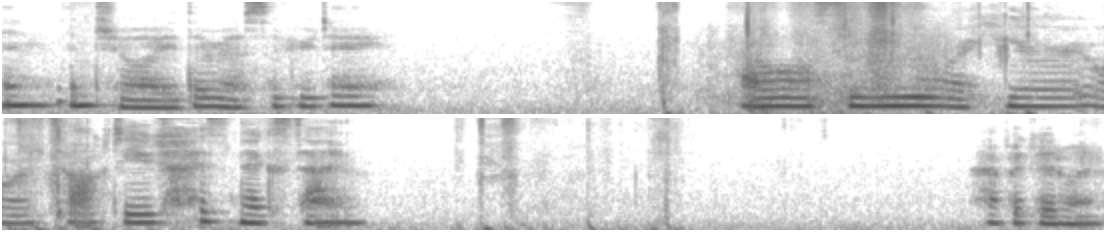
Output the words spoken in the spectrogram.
And enjoy the rest of your day. I will see you or hear or talk to you guys next time. Have a good one.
